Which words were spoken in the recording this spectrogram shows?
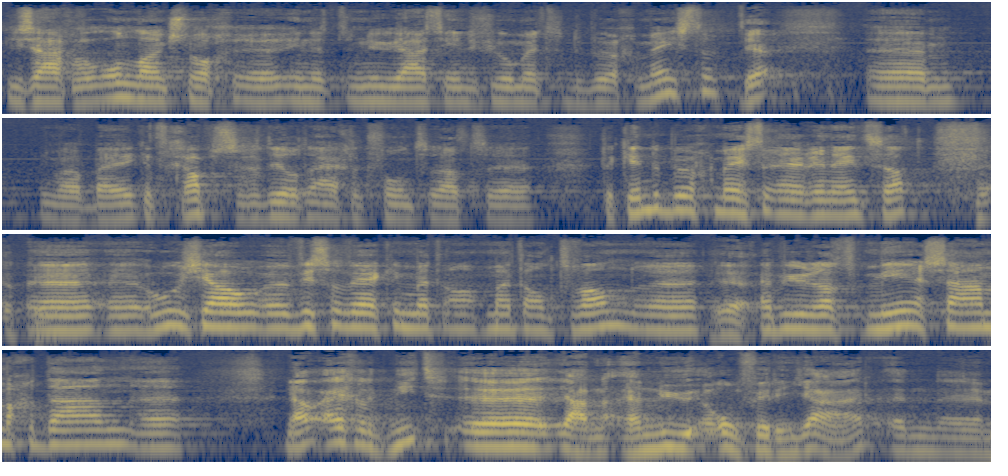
Die zagen we onlangs nog eh, in het nieuwjaarsinterview met de burgemeester. Ja. Ehm, waarbij ik het grappigste gedeelte eigenlijk vond dat eh, de kinderburgemeester er ineens zat. Eh, eh, hoe is jouw wisselwerking met, met Antoine? Hebben jullie dat meer samen gedaan? Nou, eigenlijk niet. Ja, nou, nu ongeveer een jaar. En, ehm,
